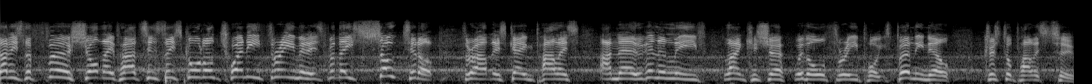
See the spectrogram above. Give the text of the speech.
that is the first shot they've had since they scored on 23 minutes, but they soaked it up throughout this game, Palace, and they're going to leave Lancashire with all three points. Burnley nil, Crystal Palace 2.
